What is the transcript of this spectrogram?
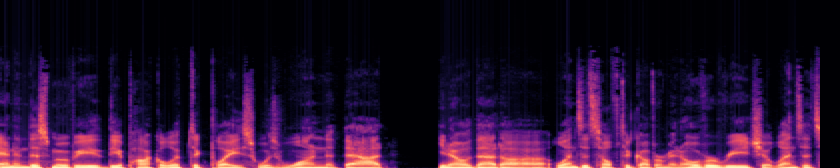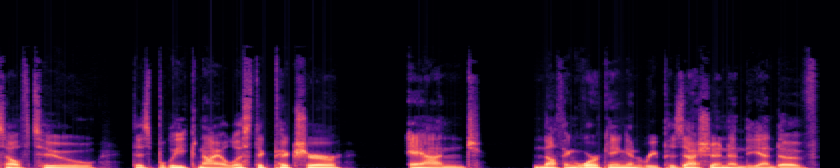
And in this movie, the apocalyptic place was one that you know that uh, lends itself to government overreach. It lends itself to this bleak nihilistic picture and nothing working and repossession and the end of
